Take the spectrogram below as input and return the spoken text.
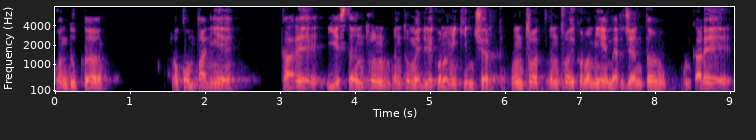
conducă o companie care este într-un, într-un mediu economic incert, într-o, într-o economie emergentă, în care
